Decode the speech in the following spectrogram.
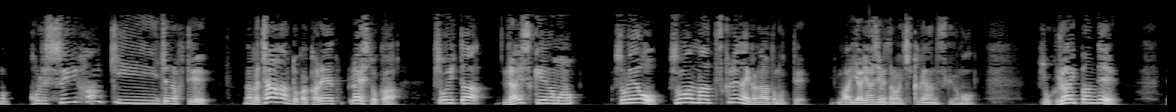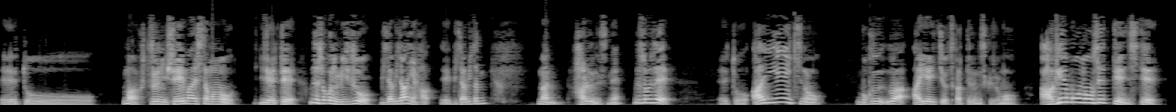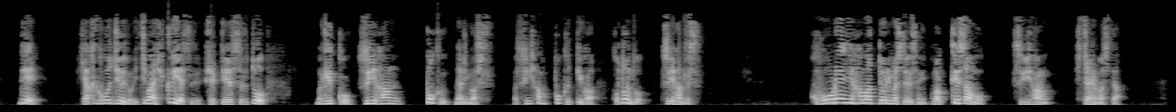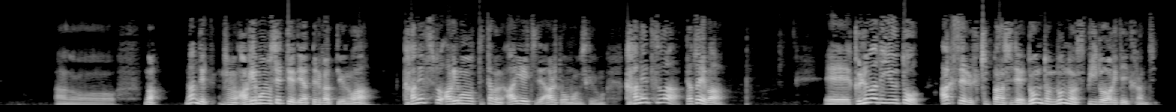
ま、これ炊飯器じゃなくて、なんかチャーハンとかカレーライスとか、そういったライス系のもの、それをそのまんま作れないかなと思って、まあ、やり始めたのがきっかけなんですけども、そう、フライパンで、えっ、と、まあ、普通に精米したものを入れて、で、そこに水をビタビタには、え、ビタビタに？まあ、貼るんですね。で、それで、えっ、と、IH の、僕は IH を使ってるんですけども、揚げ物を設定にして、で、150度、一番低いやつで設定すると、まあ、結構炊飯っぽくなります。炊飯っぽくっていうか、ほとんど炊飯です。これにハマっておりましてですね、まあ、今朝も炊飯しちゃいました。あのーまあ、なんでその揚げ物設定でやってるかっていうのは、加熱と揚げ物って多分 IH であると思うんですけども、加熱は、例えば、えー、車で言うと、アクセル吹きっぱなしで、どんどんどんどんスピードを上げていく感じ。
